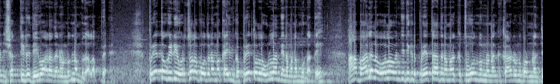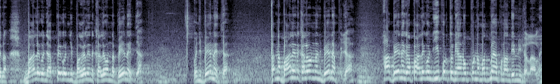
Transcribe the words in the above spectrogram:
ಒಂಜಿ ಶಕ್ತಿ ಇಡು ದೈವಾರಾಧನೆ ಉಂಡು ನಂಬುದಲ್ಲ ಅಪ್ಪೆ. ಪ್ರೇತೋಗಿ ಇಡೀ ವರ್ಷಲ ಪೋದು ನಮ್ಮ ಕೈ ಮುಖ ಪ್ರೇತೊಲ್ಲ ಉಲ್ಲಂದಿ ನಮ್ಮ ನಂಬುನತೆ. ಆ ಬಾಲೆಲ ಓಲ ಒಂಜಿ ದಿಕ್ಕಡು ಪ್ರೇತ ಆದ ನಮಕ್ ತುವೊಂದುಂಡು ನಂಗೆ ಕಾಡು ಪರ್ಮನಂಚಿನ ಬಾಲೆಗೊಂಜಿ ಅಪ್ಪೆಗೊಂಜಿ ಬಗಲಿನ ಕಲೆವನ್ನ ಬೇನೆಜ್ಜ. ಒಂಜಿ ಬೇನೆಜ್ಜ. ತನ್ನ ಬಾಲಿನ ಕಲವನ್ನು ಬೇನೆ ಅಪ್ಪಜ ಆ ಬೇನೆಗಪ್ಪ ಅಪ್ಪ ಅಲ್ಲಿಗೊಂಜಿ ಈ ಪೊರ್ತು ನಾನು ಉಪ್ಪುಣ್ಣ ಮದ್ಮೆ ಅಪ್ಪನ ಅಂತ ಜಲ ಅಲ್ಲಿ?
